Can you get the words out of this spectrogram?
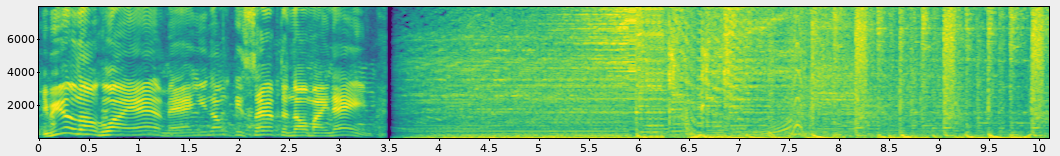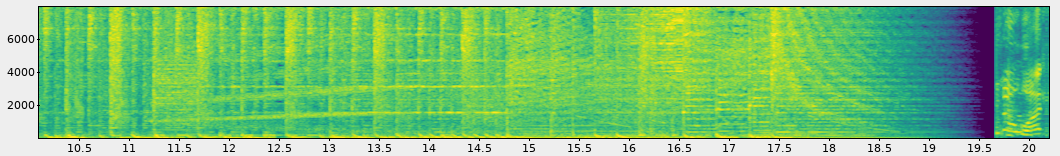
If you don't know who I am, man, you don't deserve to know my name. You know what?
